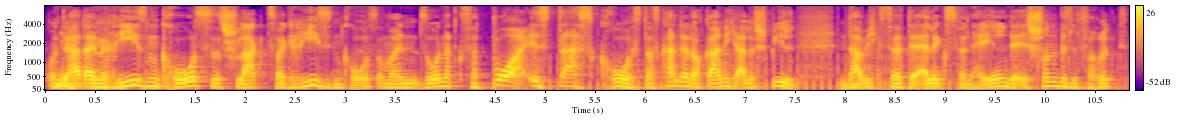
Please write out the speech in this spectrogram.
Und der hat ein riesengroßes Schlagzeug, riesengroß. Und mein Sohn hat gesagt, boah, ist das groß. Das kann der doch gar nicht alles spielen. Und da habe ich gesagt, der Alex Van Halen, der ist schon ein bisschen verrückt.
